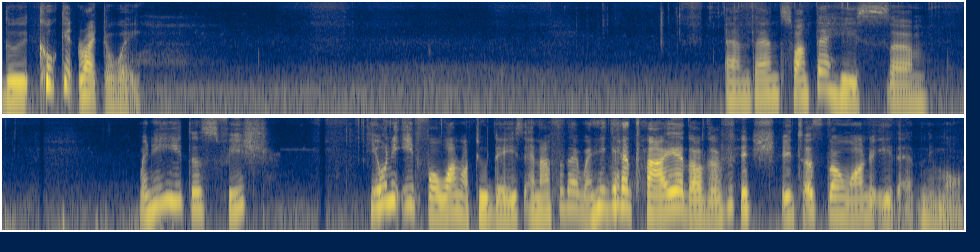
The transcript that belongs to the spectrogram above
do it, cook it right away. and then Svante he's um, when he eat this fish he only eat for one or two days and after that when he get tired of the fish he just don't want to eat it anymore.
